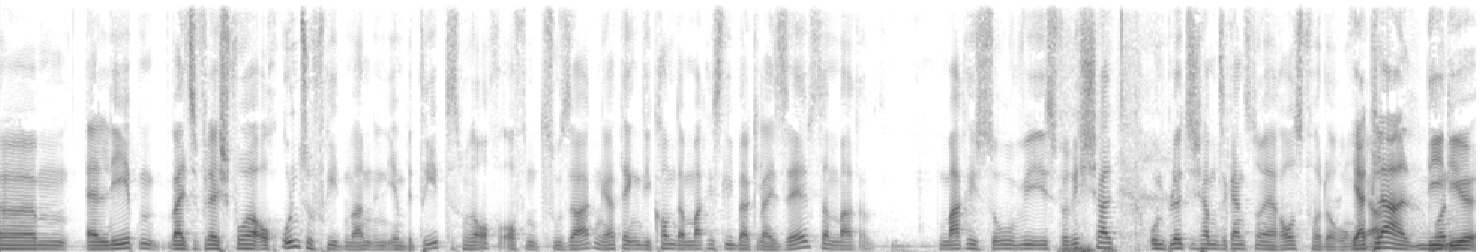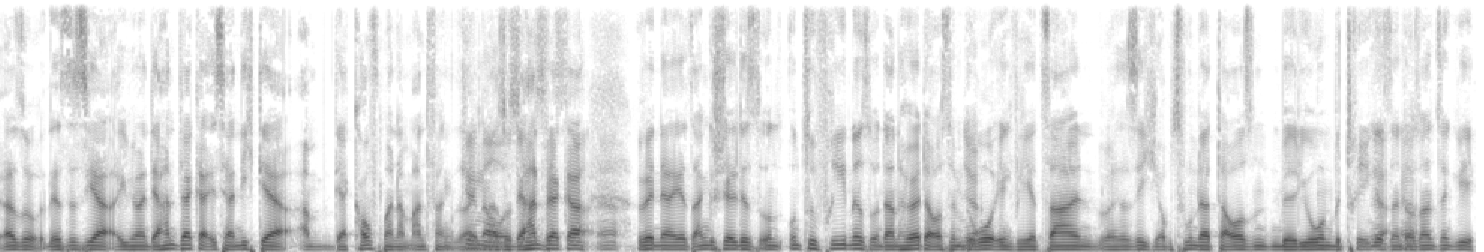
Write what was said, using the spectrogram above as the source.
Ähm, erleben, weil sie vielleicht vorher auch unzufrieden waren in ihrem Betrieb, das muss man auch offen zu sagen, ja, denken die, komm, dann mache ich es lieber gleich selbst, dann mache mache ich so, wie ich es für richtig halte. Und plötzlich haben sie ganz neue Herausforderungen. Ja, klar, die, die, also das ist ja, ich meine, der Handwerker ist ja nicht der, der Kaufmann am Anfang sein. Genau, also der so Handwerker, es, ja, ja. wenn er jetzt angestellt ist und unzufrieden ist und dann hört er aus dem Büro ja. irgendwelche Zahlen, weiß weiß ich, ob es 100.000 Millionen Beträge sind oder sonst irgendwie,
